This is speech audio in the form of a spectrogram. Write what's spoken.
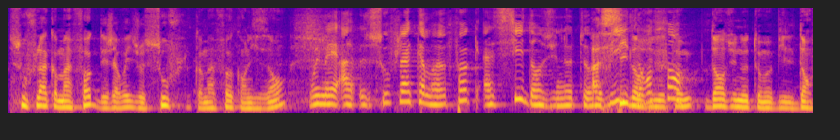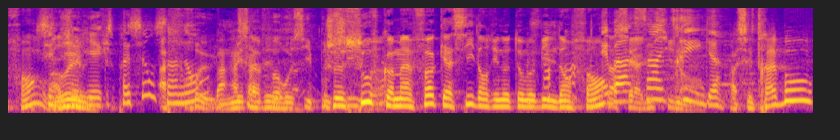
souffla comme un phoque. Déjà, oui, je souffle comme un phoque en lisant. Oui, mais euh, souffla comme un phoque assis dans une automobile Assis dans une, d'enfant. auto- dans une automobile d'enfant. C'est Ah une oui. jolie expression, ça, non Bah, métaphore Je souffle comme un phoque assis dans une automobile d'enfant. Eh ben, ça intrigue. Ah, c'est très beau.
